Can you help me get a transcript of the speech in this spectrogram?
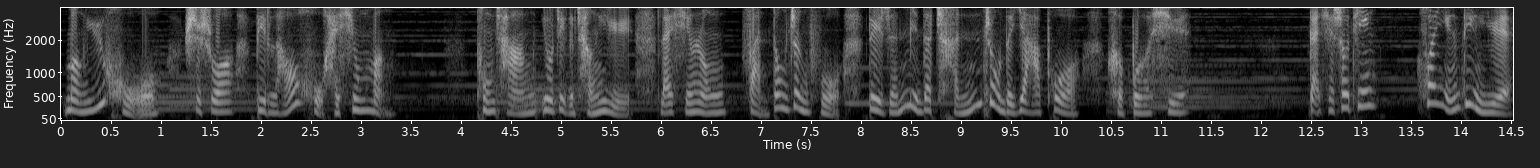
猛于虎是说比老虎还凶猛。”通常用这个成语来形容反动政府对人民的沉重的压迫和剥削。感谢收听，欢迎订阅。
